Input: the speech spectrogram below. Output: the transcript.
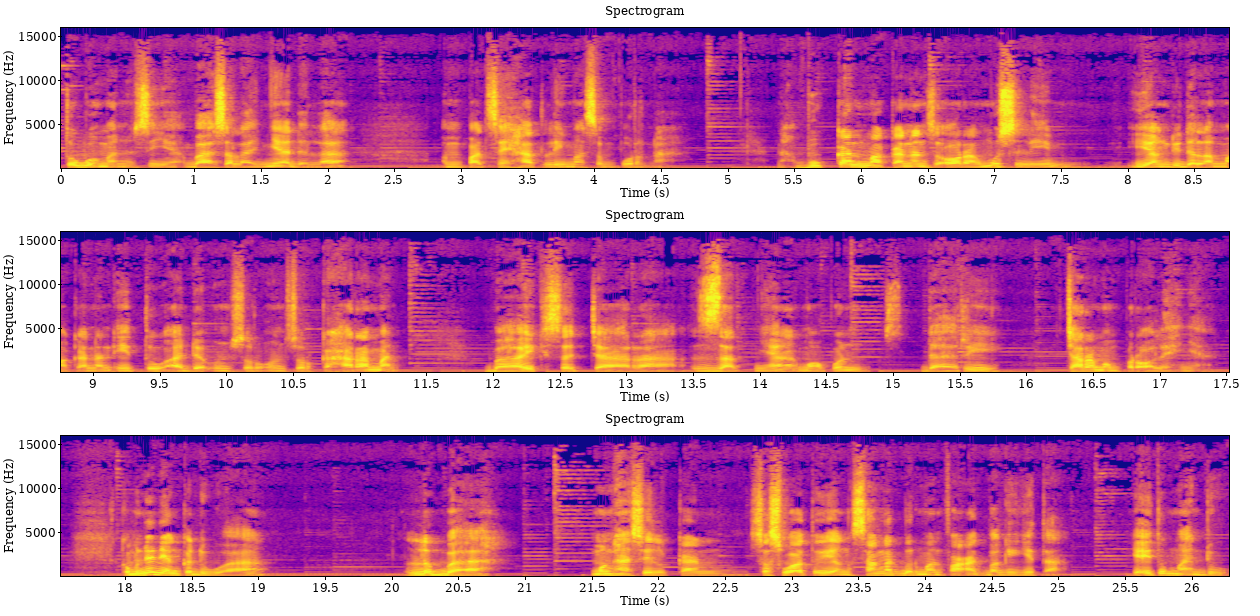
tubuh manusia. Bahasa lainnya adalah empat sehat lima sempurna. Nah, bukan makanan seorang muslim yang di dalam makanan itu ada unsur-unsur keharaman baik secara zatnya maupun dari cara memperolehnya. Kemudian yang kedua, lebah menghasilkan sesuatu yang sangat bermanfaat bagi kita, yaitu madu.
